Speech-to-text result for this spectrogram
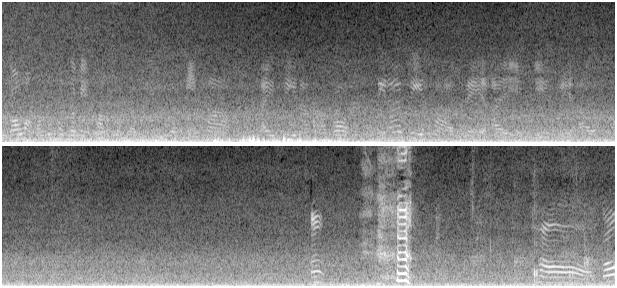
นก็หวังว่าทุกคนจะมีความสุขกับซีรีส์เรื่องนี้ค่ะไอจีนะคะก็จีน่าจีค่ะ J I N A J I ค่ะ ค่ะก็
